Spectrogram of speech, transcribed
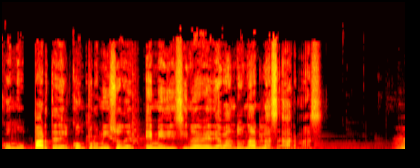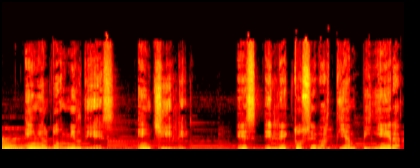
como parte del compromiso del M-19 de abandonar las armas. En el 2010, en Chile, es electo Sebastián Piñera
